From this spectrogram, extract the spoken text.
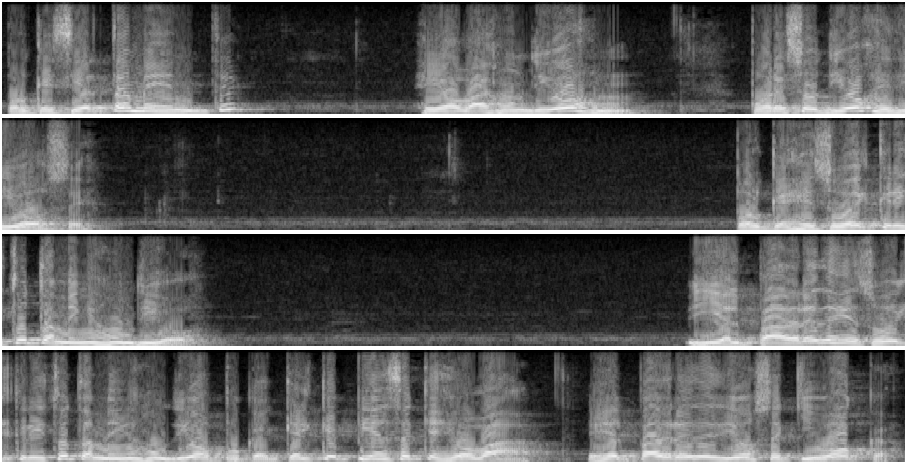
Porque ciertamente Jehová es un Dios. Por eso Dios es Dios. Porque Jesús el Cristo también es un Dios. Y el Padre de Jesús el Cristo también es un Dios. Porque aquel que piensa que Jehová es el Padre de Dios se equivoca.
